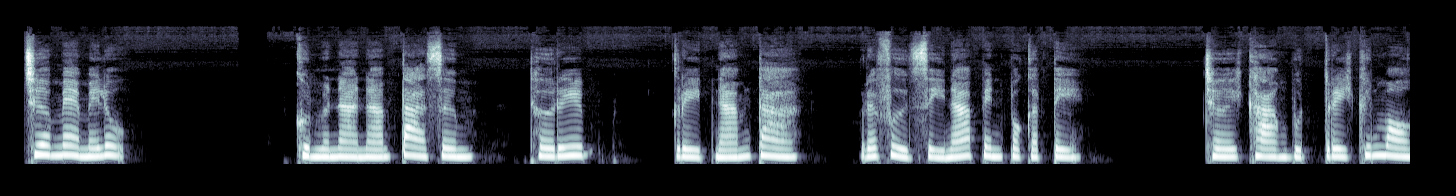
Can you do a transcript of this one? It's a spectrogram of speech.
เชื่อแม่ไหมลูก คุณวรรณาน้ำตาซึม เธอรีบ กรีดน้ำตา และฝืนสีหน้าเป็นปกติ เชยคางบุตรีขึ้นมอง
